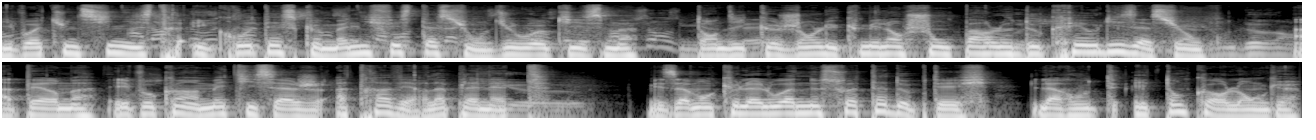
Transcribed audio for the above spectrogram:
y voit une sinistre et grotesque manifestation du wokisme, tandis que Jean-Luc Mélenchon parle de créolisation, un terme évoquant un métissage à travers la planète. Mais avant que la loi ne soit adoptée, la route est encore longue.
